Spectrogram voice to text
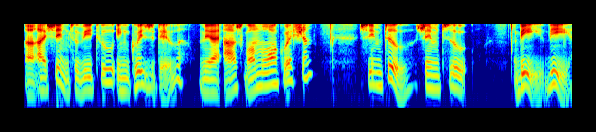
Uh, I seem to be too inquisitive. May I ask one more question? Seem to, seem to be, be,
